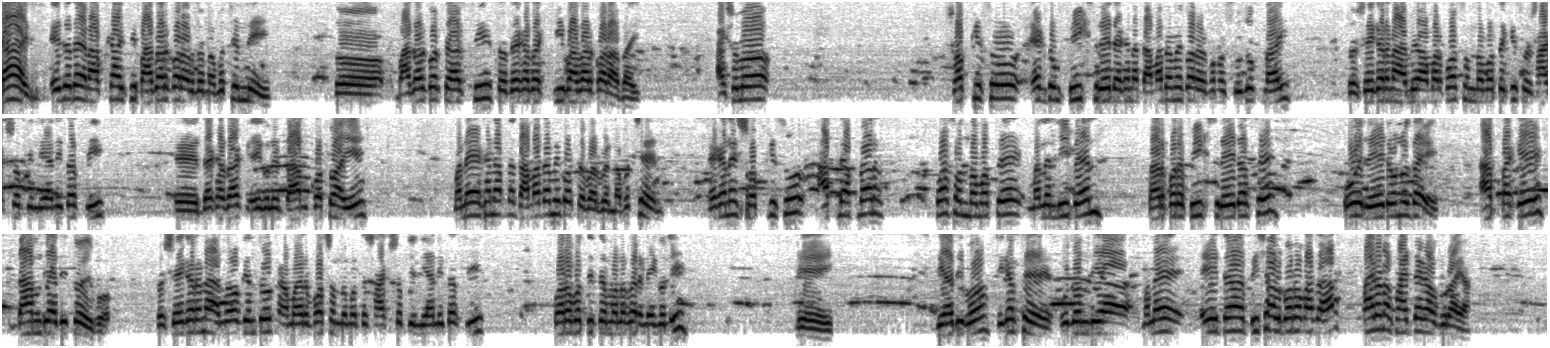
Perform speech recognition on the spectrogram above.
Guys এই যে দেখেন, আজকে আইছি বাজার করার জন্য, বুঝছেন নি? তো বাজার করতে আসছি, তো দেখা যাক কি বাজার করা যায়। আসলে সবকিছু একদম ফিক্স রেট এখানে দামাদামি করার কোনো সুযোগ নাই। তো সেই কারণে আমি আমার পছন্দ মতো কিছু শাকসবজি নিয়ে নিতেছি দেখা যাক এগুলির দাম কত আয়ে। মানে এখানে আপনি দামাদামি করতে পারবেন না, বুঝছেন? এখানে সবকিছু আপনি আপনার পছন্দ মতে মানে নিবেন, তারপরে ফিক্স রেট আছে। ওই রেট অনুযায়ী আপনাকে দাম দিয়া দিতে হইব। তো সেই কারণে আমিও কিন্তু আমার পছন্দ মতো শাকসবজি নিয়ে নিতেছি। পরবর্তীতে মনে করেন এগুলি এই দিয়া দিব, ঠিক আছে? ওজন দিয়া মানে এইটা বিশাল বড় বাজার চারোটা ষাট টাকা ঘুরাইয়া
